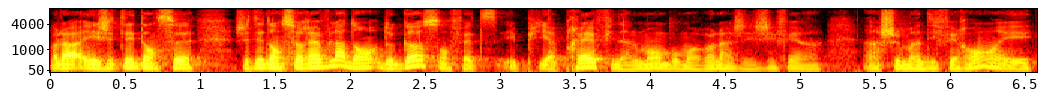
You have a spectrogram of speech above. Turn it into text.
voilà. Et j'étais dans ce j'étais dans ce rêve là de gosse en fait. Et puis après finalement bon ben voilà j'ai fait un, un chemin différent et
